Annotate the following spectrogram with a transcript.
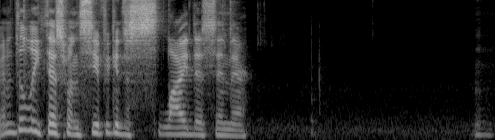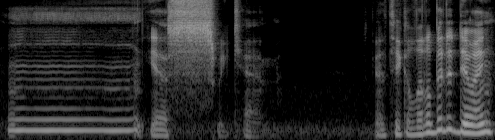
We're going to delete this one, and see if we can just slide this in there. Mm -hmm. Yes, we can. It's going to take a little bit of doing.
